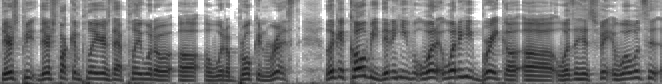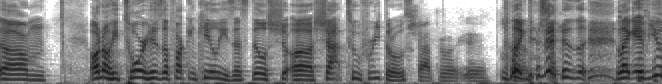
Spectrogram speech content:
There's pe- there's fucking players that play with a uh, with a broken wrist. Look at Kobe. Didn't he? What what did he break? Uh, uh was it his? fi- What was it? Um. Oh no, he tore his fucking Achilles and still sh- uh, shot two free throws. Shot through it. Yeah. Like this is like if you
